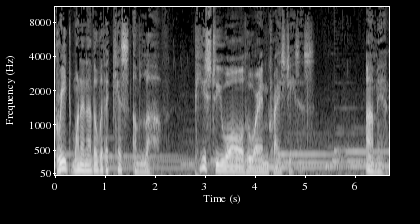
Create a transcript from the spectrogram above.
Greet one another with a kiss of love. Peace to you all who are in Christ Jesus. Amen.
